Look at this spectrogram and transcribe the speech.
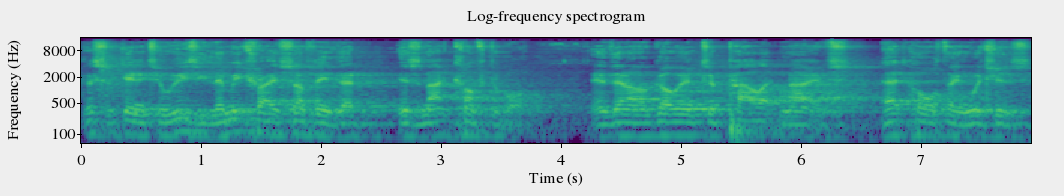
this is getting too easy. Let me try something that is not comfortable. And then I'll go into palette knives, that whole thing, which is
